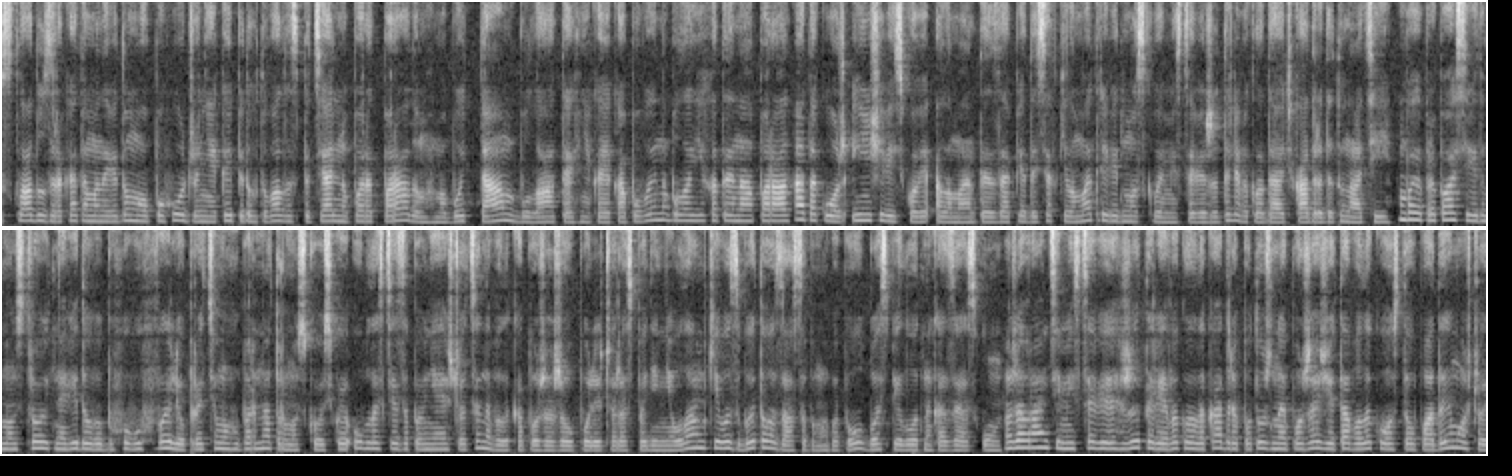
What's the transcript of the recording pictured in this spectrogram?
складу з ракетами невідомого походження, який підготували спеціально перед парадом. Мабуть, там була техніка, яка повинна була їхати на парад, а також інші військові елементи. За 50 кілометрів від Москви місцеві жителі викладають кадри детонації. Боєприпасів демонструють на відео вибухову хвилю. При цьому губернатор Московської області запевняє, що це невелика пожежа у полі через падіння уламків, збитого засобами ППО безпілотника ЗСУ. Вже вранці місцеві жителі виклали кадри потужної пожежі та великого стовпа диму, що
